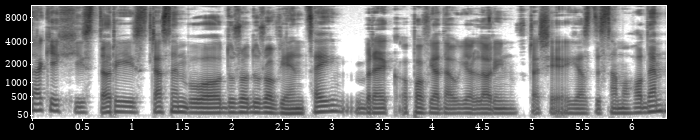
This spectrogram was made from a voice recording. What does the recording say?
Takich historii z czasem było dużo, dużo więcej. Breck opowiadał je Lorin w czasie jazdy samochodem.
